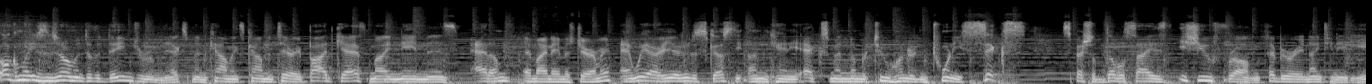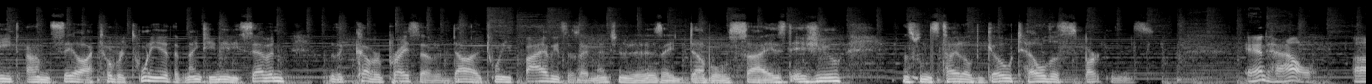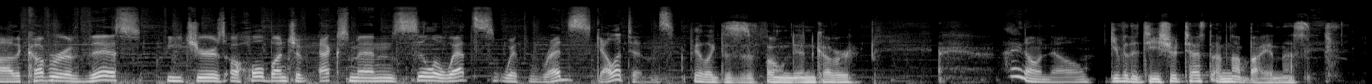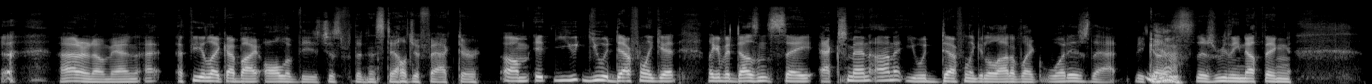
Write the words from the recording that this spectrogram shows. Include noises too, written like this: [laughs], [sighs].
Welcome, ladies and gentlemen, to the Danger Room, the X Men Comics Commentary Podcast. My name is Adam, And my name is Jeremy. and we are here to discuss the Uncanny X Men number 226, special double sized issue from February 1988, on sale October 20th of 1987, with a cover price of $1.25. Because, as I mentioned, it is a double sized issue. This one's titled Go Tell the Spartans. And how? Uh, the cover of this features a whole bunch of X Men silhouettes with red skeletons. I feel like this is a phoned in cover. [sighs] I don't know. Give it the t shirt test. I'm not buying this. [laughs] I don't know, man. I, I feel like I buy all of these just for the nostalgia factor. Um, it you you would definitely get like if it doesn't say X Men on it, you would definitely get a lot of like, what is that? Because there's really nothing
